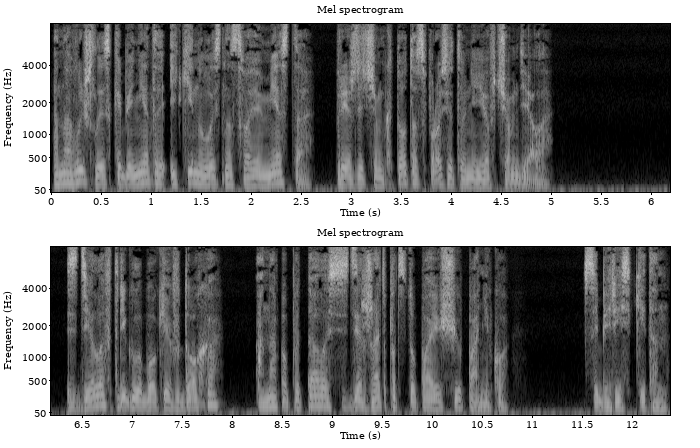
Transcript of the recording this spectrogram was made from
она вышла из кабинета и кинулась на свое место, прежде чем кто-то спросит у нее, в чем дело. Сделав три глубоких вдоха, она попыталась сдержать подступающую панику. «Соберись, Китон.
